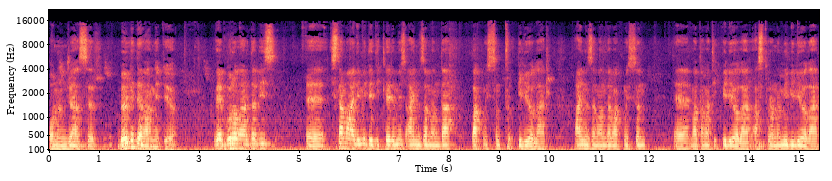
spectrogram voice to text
10. asır böyle devam ediyor. Ve buralarda biz e, İslam alimi dediklerimiz aynı zamanda bakmışsın tıp biliyorlar. Aynı zamanda bakmışsın e, matematik biliyorlar, astronomi biliyorlar.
